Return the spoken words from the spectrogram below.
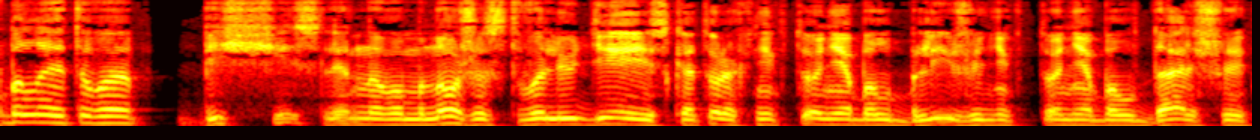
было этого бесчисленного множества людей, из которых никто не был ближе, никто не был дальше.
